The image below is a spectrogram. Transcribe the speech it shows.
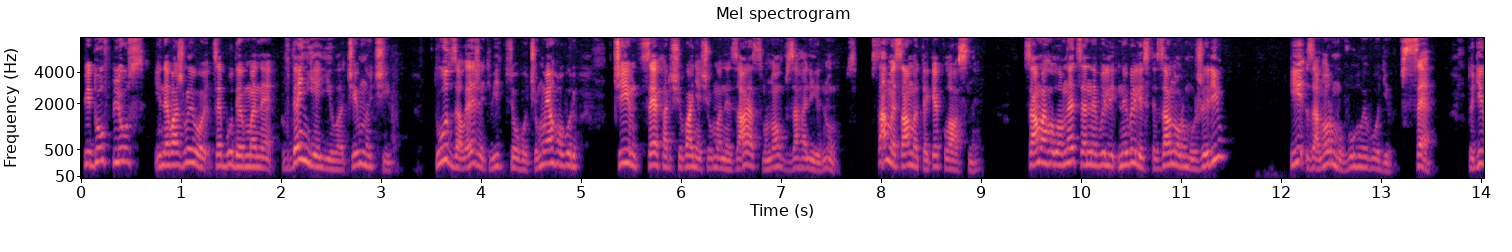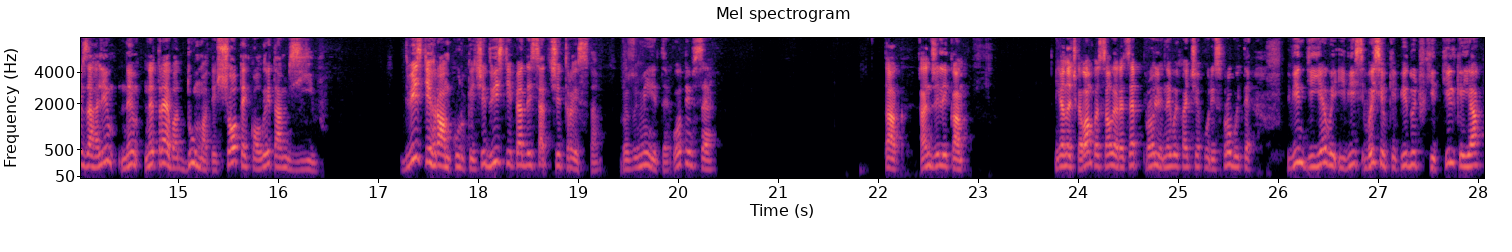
піду в плюс, і неважливо, це буде в мене вдень я їла чи вночі. Тут залежить від цього. Чому я говорю, чим це харчування, що в мене зараз, воно взагалі, ну, саме-саме таке класне. Саме головне це не вилізти за норму жирів і за норму вуглеводів. Все. Тоді взагалі не, не треба думати, що ти коли там з'їв. 200 грам курки, чи 250, чи 300. Розумієте? От і все. Так, Анжеліка. Яночка, вам писали рецепт про лінивий хачапурі. Спробуйте. Він дієвий і висівки підуть в хід. Тільки я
